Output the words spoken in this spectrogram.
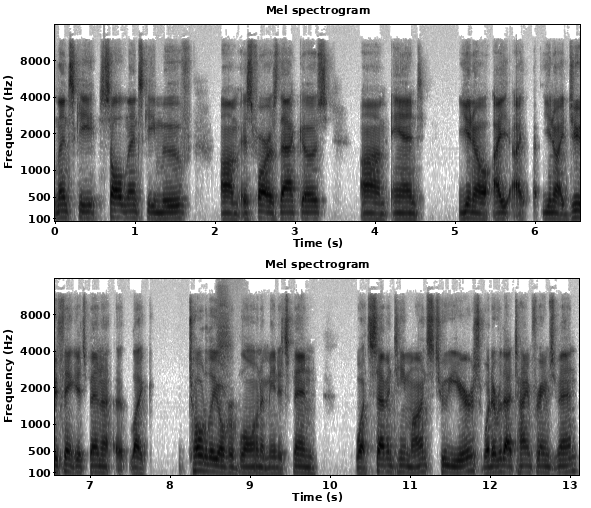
Alinsky Saul Alinsky move um, as far as that goes. Um, and you know, I, I you know I do think it's been a, like totally overblown. I mean, it's been what 17 months, two years, whatever that time frame's been.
